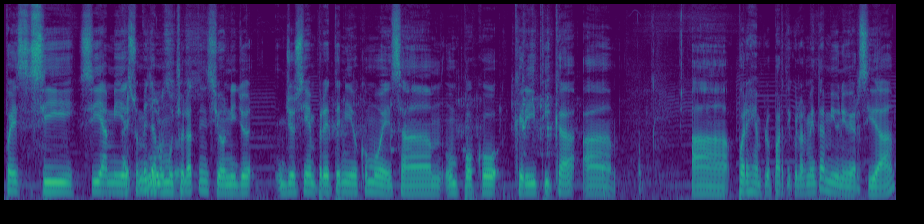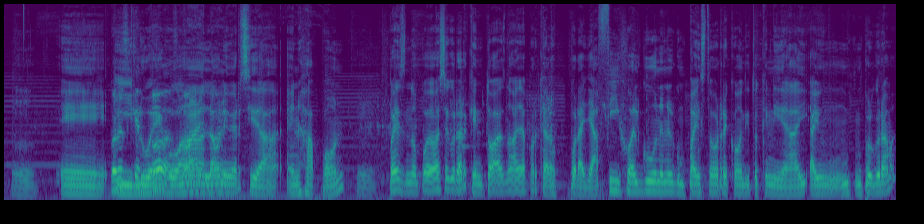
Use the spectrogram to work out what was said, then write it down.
Pues sí, sí, a mí Hay eso me llama mucho la atención y yo, yo siempre he tenido como esa um, un poco crítica a, a, por ejemplo, particularmente a mi universidad Mm, eh, y luego todas, no a hay, la no universidad en Japón. mm. Pues no puedo asegurar que en todas no haya porque por allá fijo alguna en algún país todo recóndito que ni idea hay, hay un, un programa.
